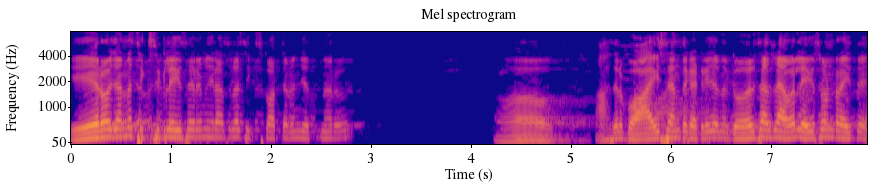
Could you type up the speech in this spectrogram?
ఏ రోజన్నా సిక్స్కి లేచారు మీరు అసలు? సిక్స్కి వస్తాడని చెప్తున్నారు. అసలు బాయ్స్ ఎంత గట్టిగా చెప్తారు గర్ల్స్ అసలు ఎవరు లేచి ఉండరు అయితే.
